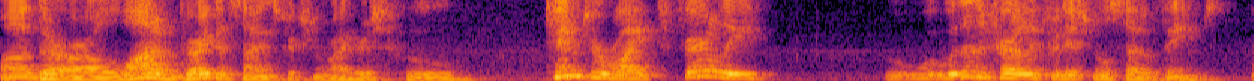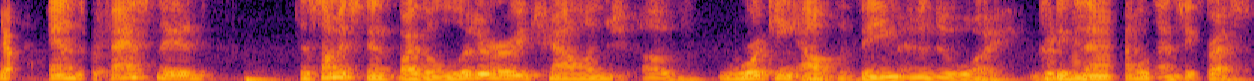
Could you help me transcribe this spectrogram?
Uh, there are a lot of very good science fiction writers who tend to write fairly within a fairly traditional set of themes. Yep. And they're fascinated to some extent by the literary challenge of working out the theme in a new way. Good mm-hmm. example, Nancy Kress.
